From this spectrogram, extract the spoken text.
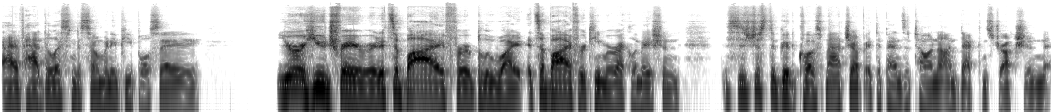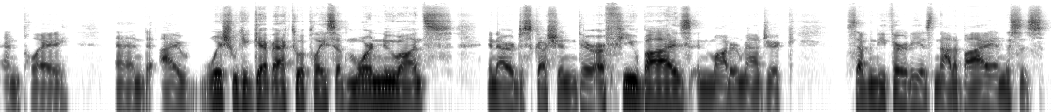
I've had to listen to so many people say, "You're a huge favorite. It's a buy for blue white. It's a buy for Temur Reclamation." This is just a good close matchup. It depends a ton on deck construction and play. And I wish we could get back to a place of more nuance in our discussion. There are few buys in modern magic. 70 30 is not a buy. And this is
